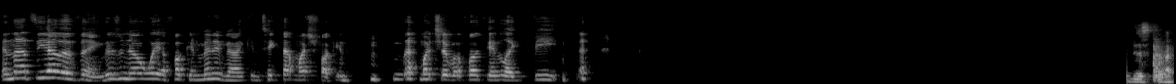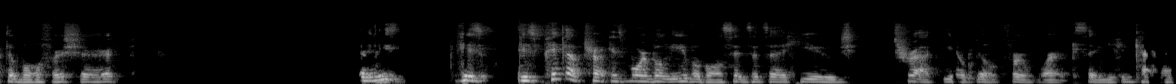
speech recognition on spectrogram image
and that's the other thing. There's no way a fucking minivan can take that much fucking that much of a fucking like beat. indestructible for sure. At least his his pickup truck is more believable since it's a huge truck, you know, built for work, so you can kind of.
